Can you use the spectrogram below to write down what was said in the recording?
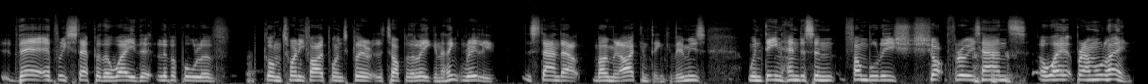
there every step of the way that Liverpool have gone 25 points clear at the top of the league. And I think really the standout moment I can think of him is when Dean Henderson fumbled his shot through his hands away at Bramall Lane.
